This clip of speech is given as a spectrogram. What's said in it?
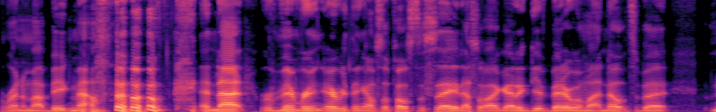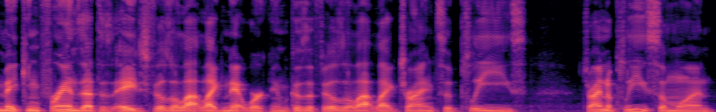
running my big mouth, and not remembering everything I'm supposed to say. That's why I got to get better with my notes. But making friends at this age feels a lot like networking because it feels a lot like trying to please, trying to please someone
